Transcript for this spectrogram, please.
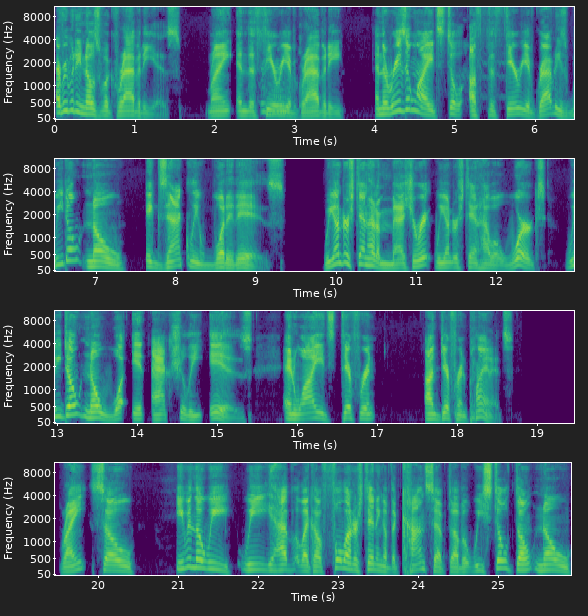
everybody knows what gravity is, right? And the theory mm-hmm. of gravity. And the reason why it's still a, the theory of gravity is we don't know exactly what it is. We understand how to measure it, we understand how it works. We don't know what it actually is and why it's different on different planets right so even though we we have like a full understanding of the concept of it we still don't know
